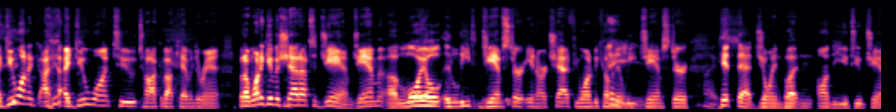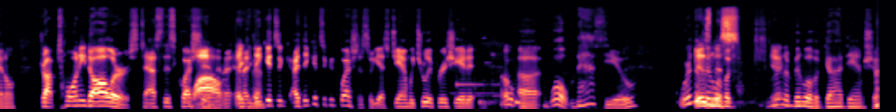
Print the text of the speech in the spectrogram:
I do want to. I, I, do want to talk about Kevin Durant, but I want to give a shout out to Jam. Jam, a loyal elite jamster in our chat. If you want to become hey, an elite jamster, nice. hit that join button on the YouTube channel. Drop twenty dollars to ask this question, wow. and, I, and I think man. it's a. I think it's a good question. So yes, Jam, we truly appreciate it. Oh, uh, whoa, Matthew. We're in the Business. middle of a we're in the middle of a goddamn show.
